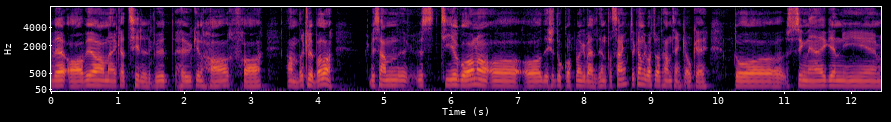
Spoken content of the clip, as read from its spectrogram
være avgjørende hva tilbud Haugen har fra andre klubber. da hvis, han, hvis tida går nå og, og det ikke dukker opp noe veldig interessant, så kan det godt være at han tenker OK, da signerer jeg en ny eh,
